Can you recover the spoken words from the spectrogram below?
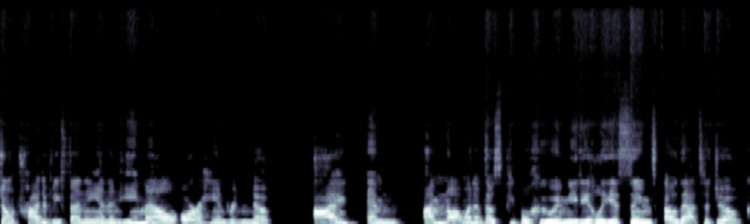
don't try to be funny in an email or a handwritten note. I am I'm not one of those people who immediately assumes, "Oh, that's a joke."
